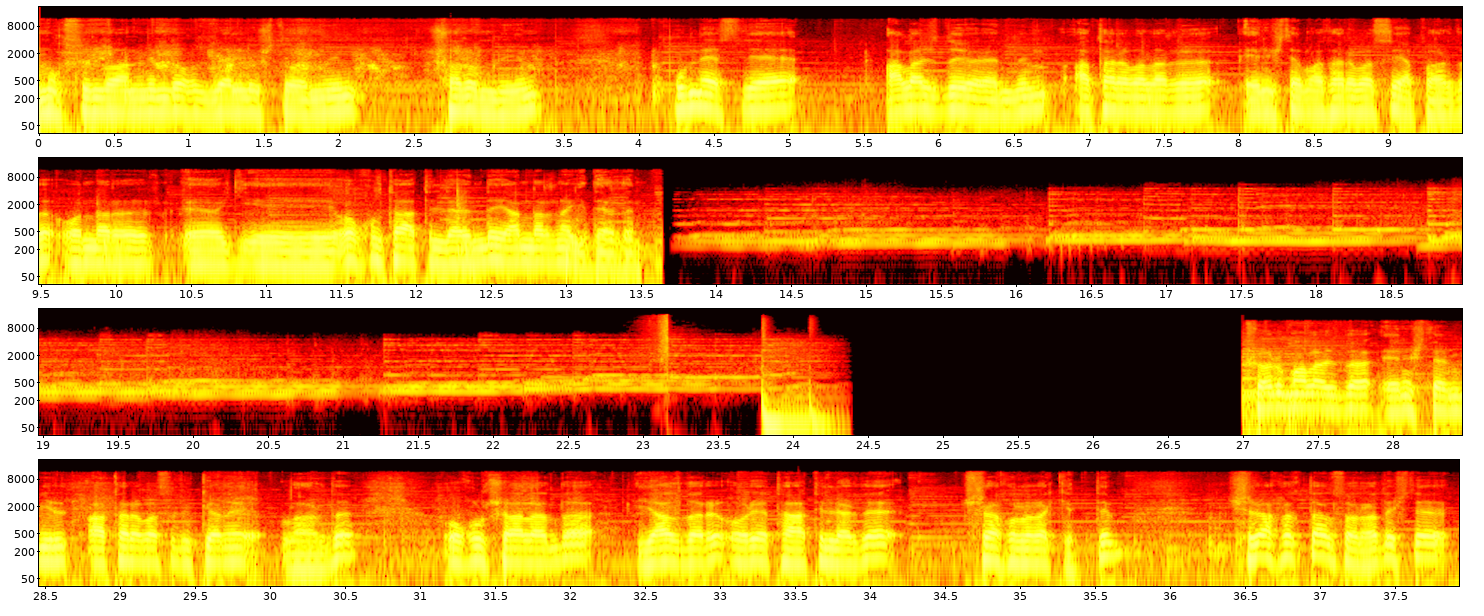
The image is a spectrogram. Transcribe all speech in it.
Muhsin Doğan 1953 doğumluyum. Çorumluyum. Bu mesleğe Alacı'da öğrendim. At arabaları, eniştem at arabası yapardı. Onları e, e, okul tatillerinde yanlarına giderdim. Çorum eniştem bir at arabası dükkanı vardı. Okul çağlarında yazları oraya tatillerde çırak olarak gittim. Çıraklıktan sonra da işte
